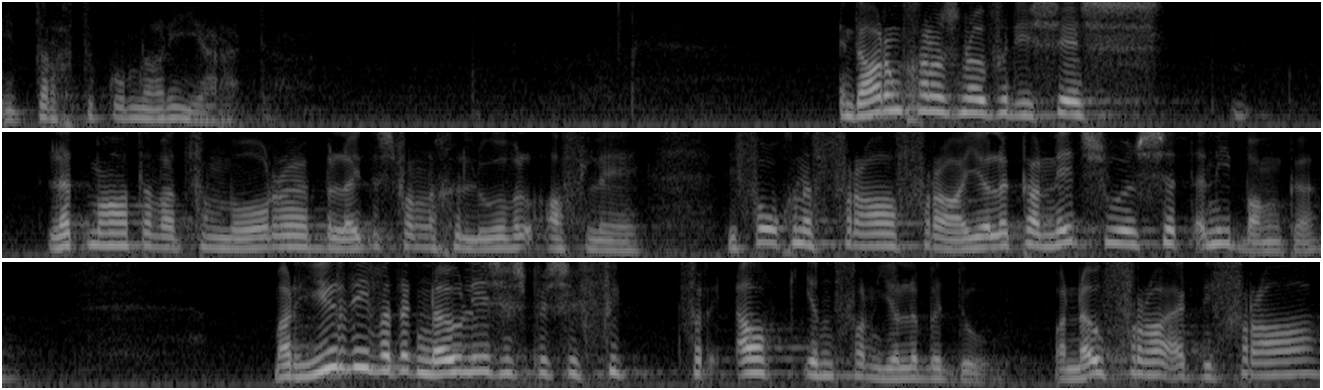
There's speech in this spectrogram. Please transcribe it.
En terug te kom na die Here toe. En daarom gaan ons nou vir die ses lidmate wat vanmôre belydenis van hulle geloof wil aflê, die volgende vraag vra. Julle kan net so sit in die banke. Maar hierdie wat ek nou lees is spesifiek vir elkeen van julle bedoel. Want nou vra ek die vraag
